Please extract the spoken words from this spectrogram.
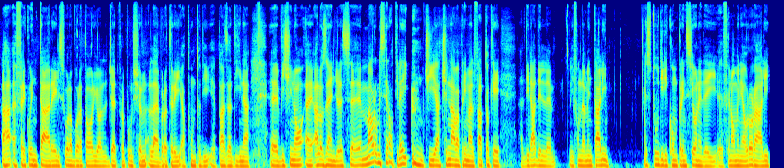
a frequentare il suo laboratorio al Jet Propulsion Laboratory appunto di Pasadena eh, vicino eh, a Los Angeles. Eh, Mauro Messerotti, lei ci accennava prima al fatto che al di là del, dei fondamentali studi di comprensione dei eh, fenomeni aurorali,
